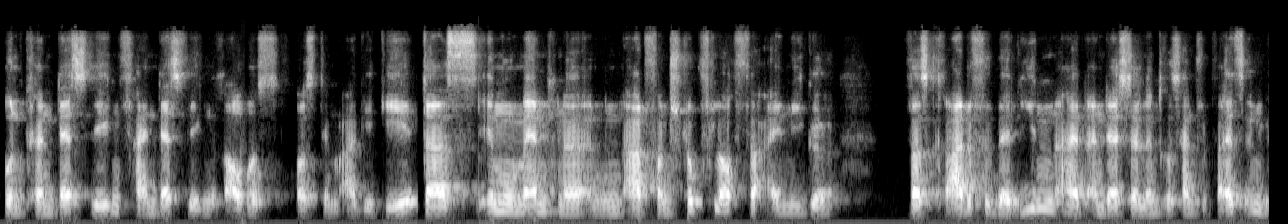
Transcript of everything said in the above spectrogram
und können deswegen, fallen deswegen raus aus dem AGG. Das im Moment eine, eine Art von Schlupfloch für einige was gerade für Berlin halt an der Stelle interessant wird, weil es in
